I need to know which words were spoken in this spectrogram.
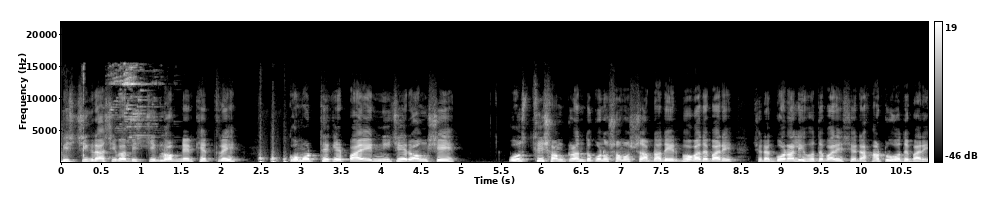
বৃশ্চিক রাশি বা বৃশ্চিক লগ্নের ক্ষেত্রে কোমর থেকে পায়ের নিচের অংশে অস্থি সংক্রান্ত কোনো সমস্যা আপনাদের ভোগাতে পারে, সেটা গোড়ালি হতে পারে, সেটা হাঁটু হতে পারে।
